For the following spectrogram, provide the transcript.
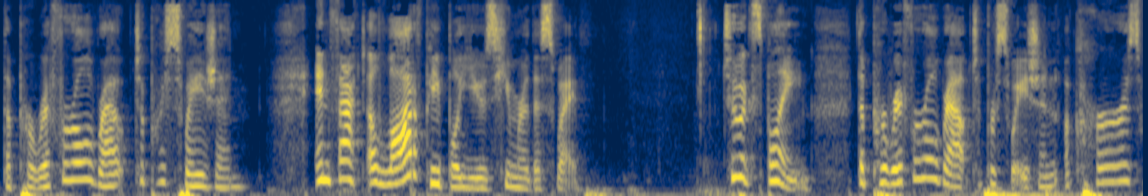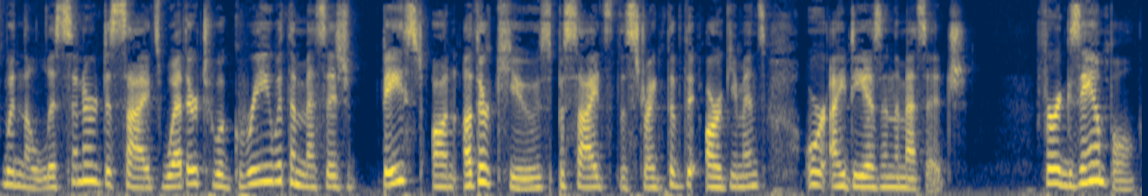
the peripheral route to persuasion. In fact, a lot of people use humor this way. To explain, the peripheral route to persuasion occurs when the listener decides whether to agree with a message based on other cues besides the strength of the arguments or ideas in the message. For example,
